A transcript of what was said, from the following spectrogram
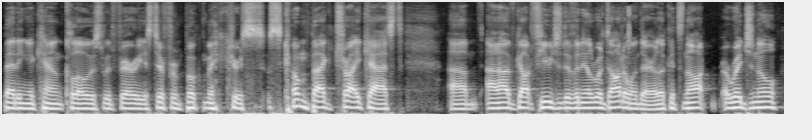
betting account closed with various different bookmakers, scumbag tricast. Um, and I've got Fugitive and Il Ridotto in there. Look, it's not original,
